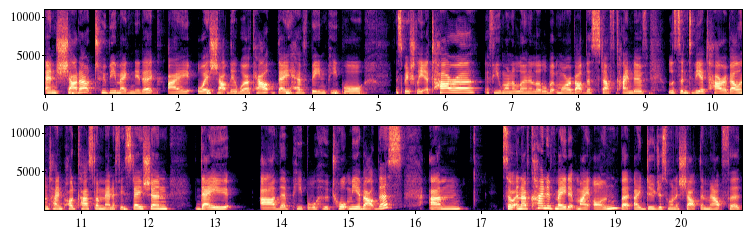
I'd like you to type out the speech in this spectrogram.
And shout out to Be Magnetic. I always shout their work out. They have been people especially Atara. If you want to learn a little bit more about this stuff, kind of listen to the Atara Valentine podcast on manifestation. They are the people who taught me about this. Um, so, and I've kind of made it my own, but I do just want to shout them out for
